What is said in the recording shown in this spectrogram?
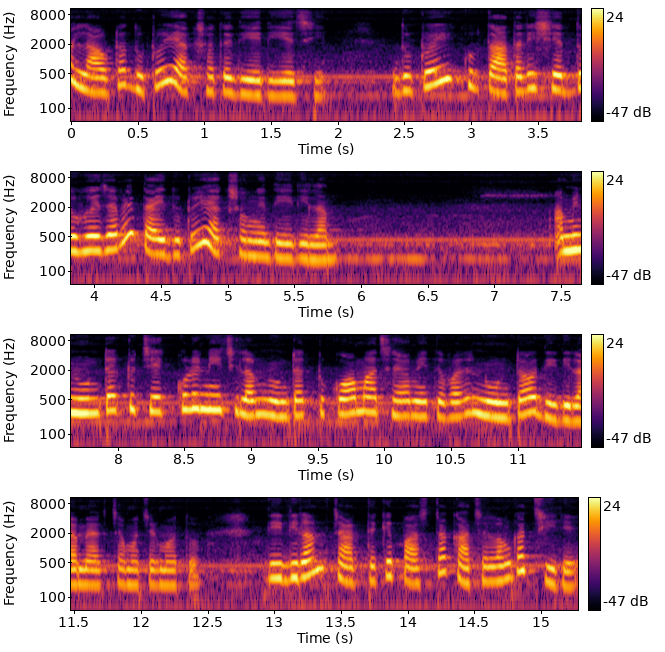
আর লাউটা দুটোই একসাথে দিয়ে দিয়েছি। দুটোই খুব তাড়াতাড়ি সেদ্ধ হয়ে যাবে, তাই দুটোই একসঙ্গে দিয়ে দিলাম। আমি নুনটা একটু চেক করে নিয়েছিলাম, নুনটা একটু কম আছে, আমি এবারে নুনটাও দিয়ে দিলাম এক চামচের মতো। দিয়ে দিলাম চার থেকে পাঁচটা কাঁচা লঙ্কা চিড়ে।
